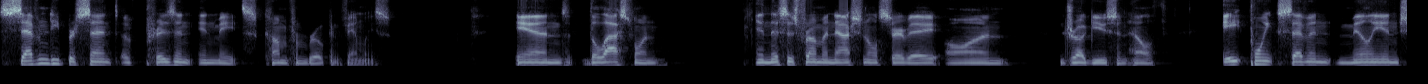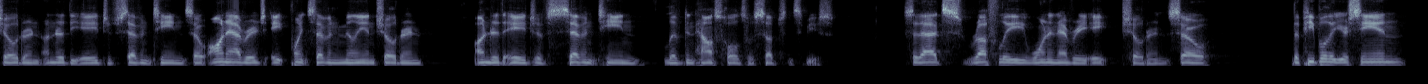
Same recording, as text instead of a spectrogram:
70% of prison inmates come from broken families. And the last one, and this is from a national survey on drug use and health. 8.7 million children under the age of 17. So, on average, 8.7 million children under the age of 17 lived in households with substance abuse. So, that's roughly one in every eight children. So, the people that you're seeing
